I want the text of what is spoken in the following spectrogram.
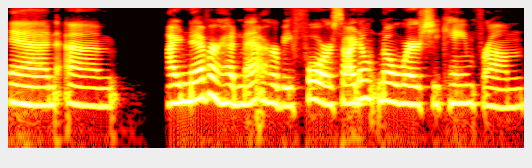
And um I never had met her before, so I don't know where she came from.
